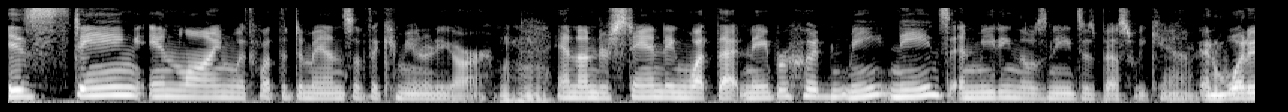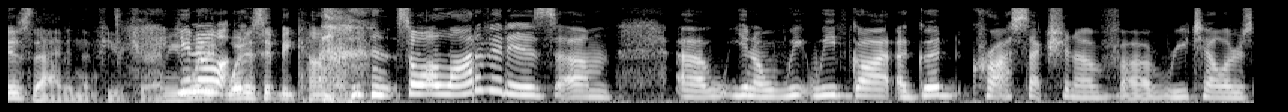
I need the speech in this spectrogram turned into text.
is staying in line with what the demands of the community are Mm-hmm. and understanding what that neighborhood me- needs and meeting those needs as best we can. And what is that in the future? I mean, You what, know- what is it becoming? so a lot of it is, um, uh, you know, we, we've got a good cross section of uh, retailers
